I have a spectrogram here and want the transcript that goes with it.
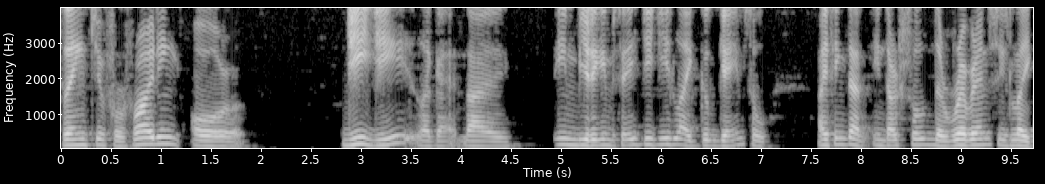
thank you for fighting or GG, like uh, like in video games say GG is like good game. So I think that in Dark Souls the reverence is like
